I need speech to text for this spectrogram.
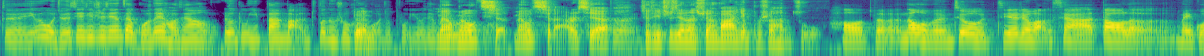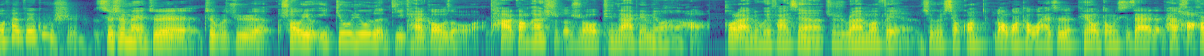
对，因为我觉得阶梯之间在国内好像热度一般吧，不能说很火，就不有点没有没有起没有起来，而且阶梯之间的宣发也不是很足。好的，那我们就接着往下到了美国犯罪故事。其实《美罪》这部剧稍微有一丢丢的低开高走啊，它刚开始的时候评价并没有很好。后来你会发现，就是 Ryan Murphy 这个小光老光头还是挺有东西在的。他好好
